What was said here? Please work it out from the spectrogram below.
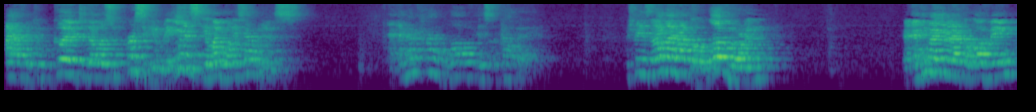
I have to do good to those who persecute me, even steal my bologna sandwiches. And that kind of love is agape. Which means that I might have to love Norman, and he might even have to love me,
